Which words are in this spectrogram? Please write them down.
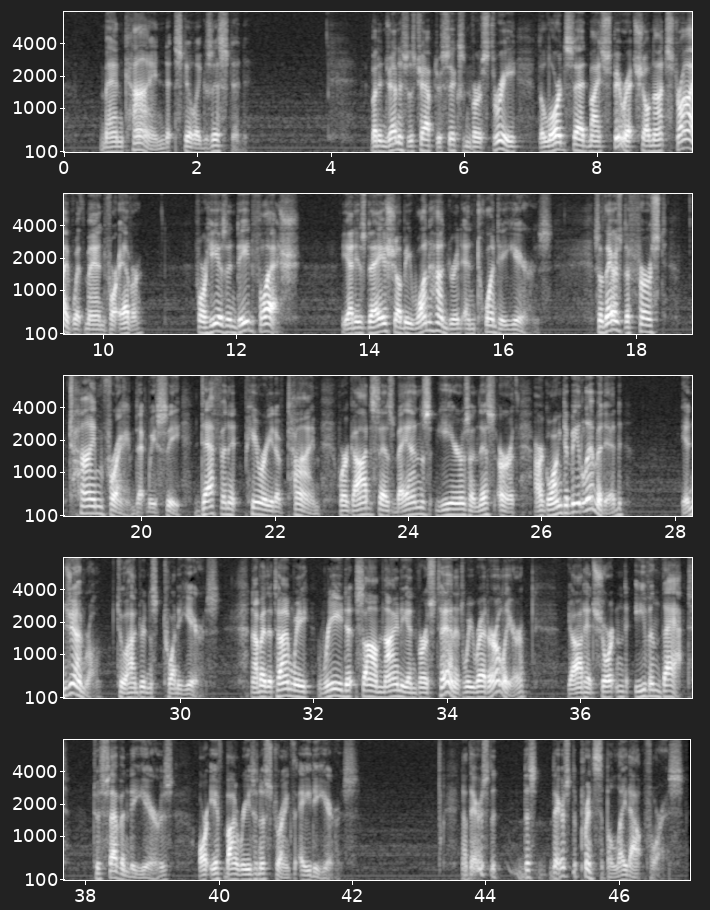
mankind still existed. But in Genesis chapter 6 and verse 3, the Lord said, My spirit shall not strive with man forever for he is indeed flesh, yet his days shall be 120 years. So there's the first time frame that we see, definite period of time where God says man's years on this earth are going to be limited in general to 120 years. Now, by the time we read Psalm 90 and verse 10, as we read earlier, God had shortened even that to 70 years or if by reason of strength, 80 years. Now there's the, this, there's the principle laid out for us.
